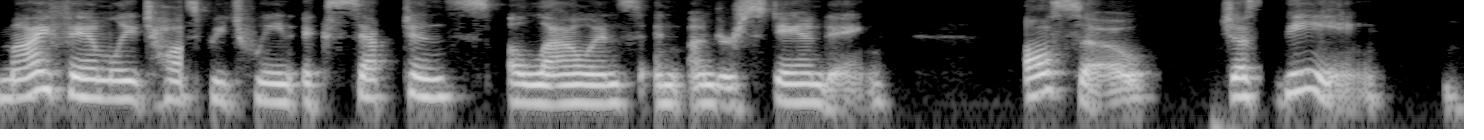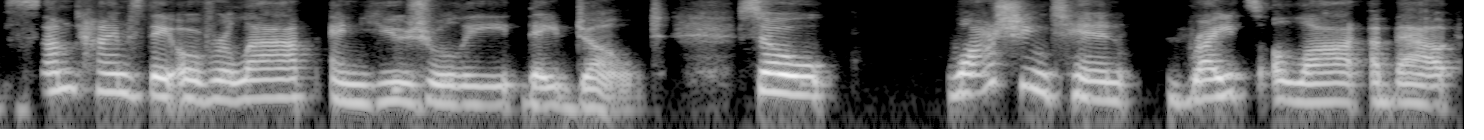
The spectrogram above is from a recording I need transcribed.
my family talks between acceptance, allowance, and understanding. Also, just being. Sometimes they overlap and usually they don't. So, Washington writes a lot about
